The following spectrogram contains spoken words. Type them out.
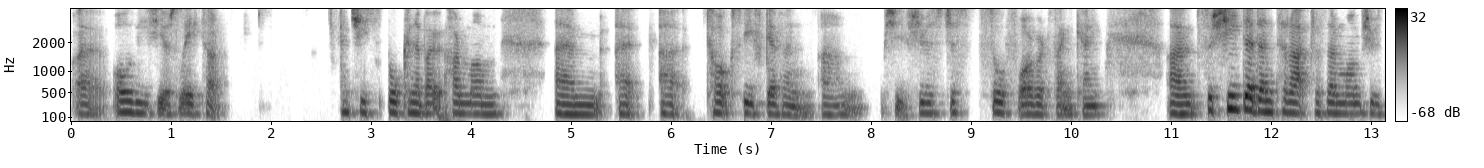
uh, all these years later. And she's spoken about her mum um, at, at, talks we've given. Um, she, she was just so forward thinking. Um, so she did interact with her mum. She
